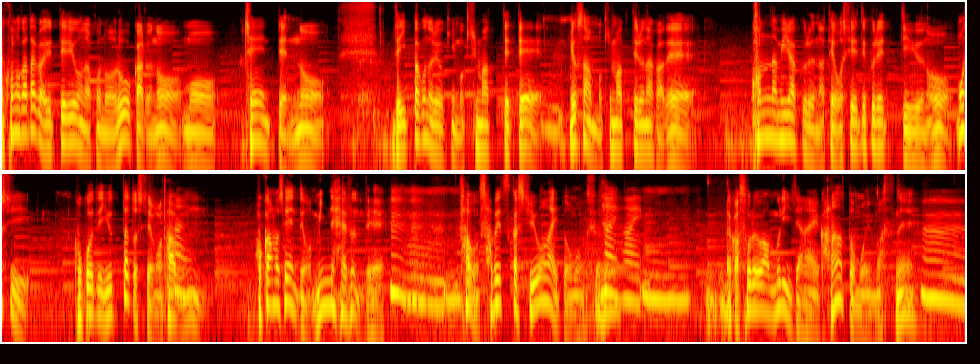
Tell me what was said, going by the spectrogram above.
でこの方が言ってるようなこのローカルのもうチェーン店ので一泊の料金も決まっててうん予算も決まってる中でこんなミラクルな手教えてくれっていうのをもしここで言ったとしても多分、はい他のチェーン店もみんなやるんで多分差別化しようないと思うんですようん。ね、はいはい。うんだからそれは無理じゃないかなと思いますね。ま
